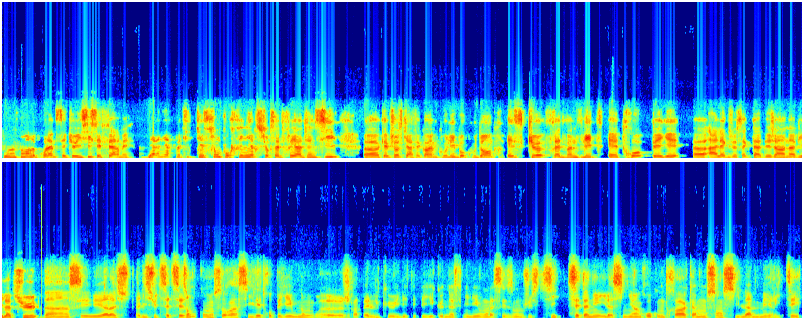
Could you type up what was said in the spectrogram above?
pour l'instant, le problème, c'est que ici, c'est fermé. Dernière petite question pour finir sur cette free agency. Euh, quelque chose qui a fait quand même couler beaucoup d'encre. Est-ce que Fred Van Vliet est trop payé? Euh, Alex, je sais que tu as déjà un avis là-dessus. Ben, c'est à l'issue de cette saison qu'on saura s'il est trop payé ou non. Euh, je rappelle qu'il était payé que 9 millions la saison jusqu'ici. Cette année, il a signé un gros contrat qu'à mon sens, il a mérité.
